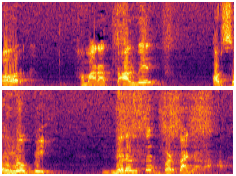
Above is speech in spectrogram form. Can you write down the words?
और हमारा तालमेल और सहयोग भी निरंतर बढ़ता जा रहा है।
